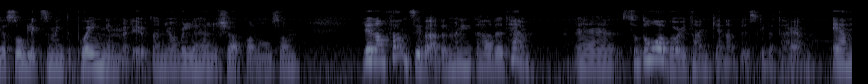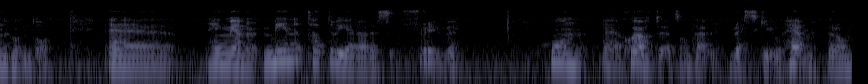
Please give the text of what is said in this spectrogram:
Jag såg liksom inte poängen med det utan jag ville hellre köpa någon som redan fanns i världen men inte hade ett hem. Eh, så då var ju tanken att vi skulle ta hem en hund då. Eh, häng med nu. Min tatuerares fru hon eh, sköter ett sånt här rescue-hem där de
